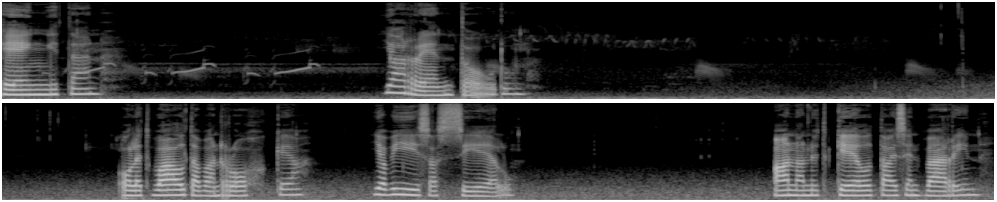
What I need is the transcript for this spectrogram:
Hengitän ja rentoudun. Olet valtavan rohkea ja viisas sielu. Anna nyt keltaisen värin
